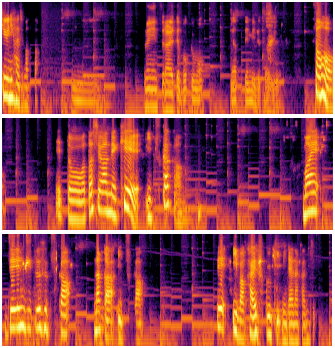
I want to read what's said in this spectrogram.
急に始まった。うん。それにつられて僕もやってみるという。そう。えっと、私はね、計5日間。前、前日2日、中5日。で、今、回復期みたいな感じ。う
